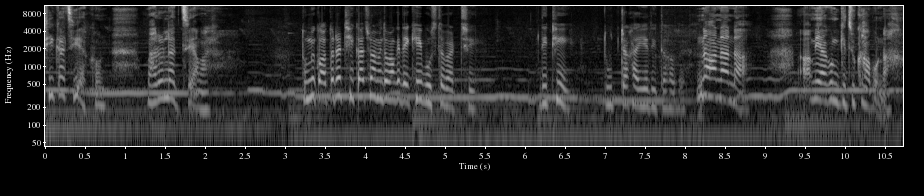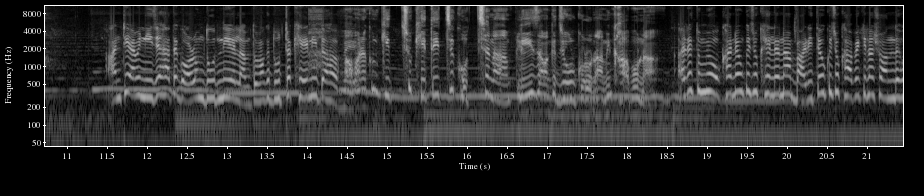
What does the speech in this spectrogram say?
ঠিক আছি এখন। ভালো লাগছে আমার। তুমি কতটা ঠিক আছো আমি তোমাকে দেখেই বুঝতে পারছি। দিঠি দুধটা খাইয়ে দিতে হবে। না না না আমি এখন কিছু খাব না। আন্টি আমি নিজে হাতে গরম দুধ নিয়ে এলাম তোমাকে দুধটা খেয়ে নিতে হবে। আমার এখন কিচ্ছু খেতে ইচ্ছে করছে না। প্লিজ আমাকে জোর করো না আমি খাব না। আরে তুমি ওখানেও কিছু খেলে না বাড়িতেও কিছু খাবে কিনা সন্দেহ।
